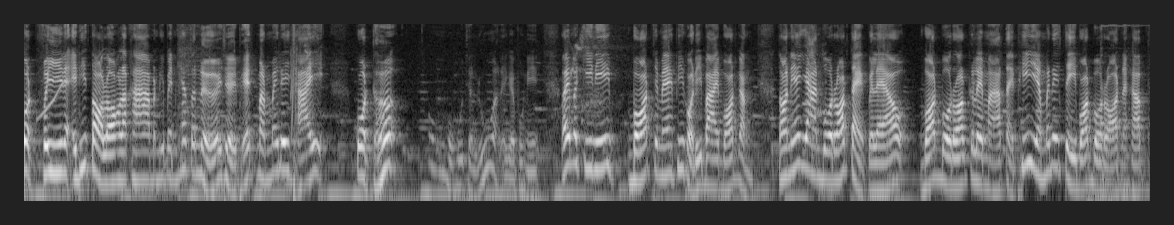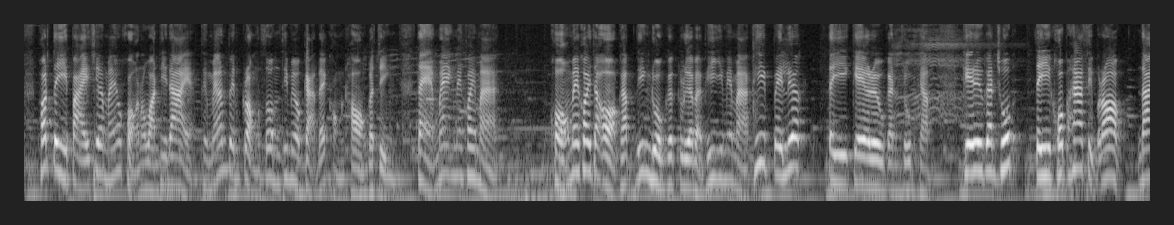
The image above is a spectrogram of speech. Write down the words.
กดฟรีเนี่ยไอที่ต่อรองราคามันเป็นแค่เสนอเฉยเพชรมันไม่ได้ใช้ กดเถอะ โอ้โหกูจะรู้อะไรกับพวกนี้เฮ้ยเมื่อกี้นี้บอสใช่ไหมพี่ขออธิบายบอสก่อนตอนนี้ยานโบรอสแตกไปแล้วบอสโบรอสก็เลยมา แต่พี่ยังไม่ได้ตีบอสโบรอสนะครับเพราะตีไปเชื่อไหมว่าของรางวัลที่ได้ ถึงแม้มันเป็นกล่องส้มที่มีโอกาสได้ของทองก็จริง แต่แม่งไม่ค่อยมา ของไม่ค่อยจะออกครับยิ่งดวงเกลือแบบพี่ยิ่งไม่มา พี่ไปเลือกตีเกริลกันชุบครับเกริลกันชุบตีครบ 50 รอบได้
